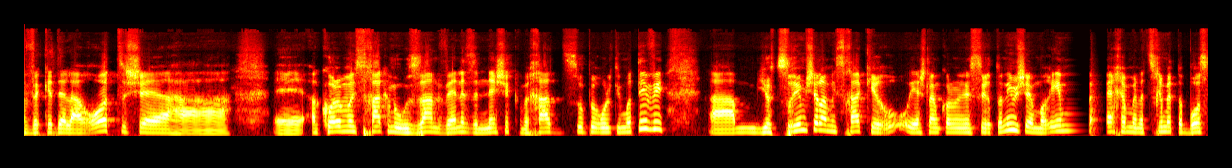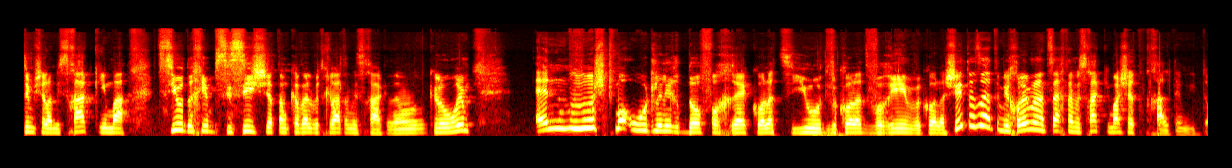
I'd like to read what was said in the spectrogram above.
וכדי להראות שהכל אה, המשחק מאוזן ואין איזה נשק אחד סופר אולטימטיבי, היוצרים של המשחק הראו, יש להם כל מיני סרטונים שהם מראים איך הם מנצחים את הבוסים של המשחק עם הציוד הכי בסיסי שאתה מקבל בתחילת המשחק, הם כאילו אומרים אין משמעות ללרדוף אחרי כל הציוד וכל הדברים וכל השיט הזה, אתם יכולים לנצח את המשחק עם מה שהתחלתם איתו.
